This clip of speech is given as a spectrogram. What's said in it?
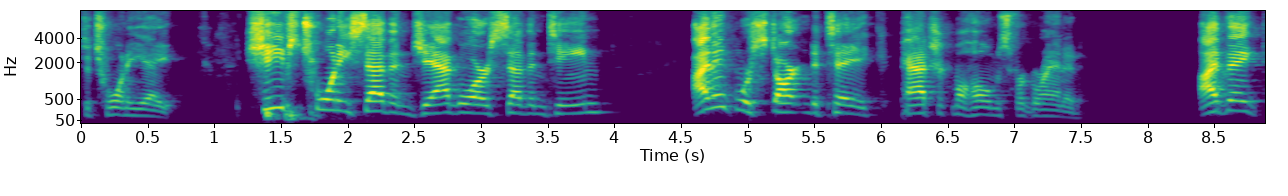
to 28. Chiefs 27, Jaguars 17. I think we're starting to take Patrick Mahomes for granted. I think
